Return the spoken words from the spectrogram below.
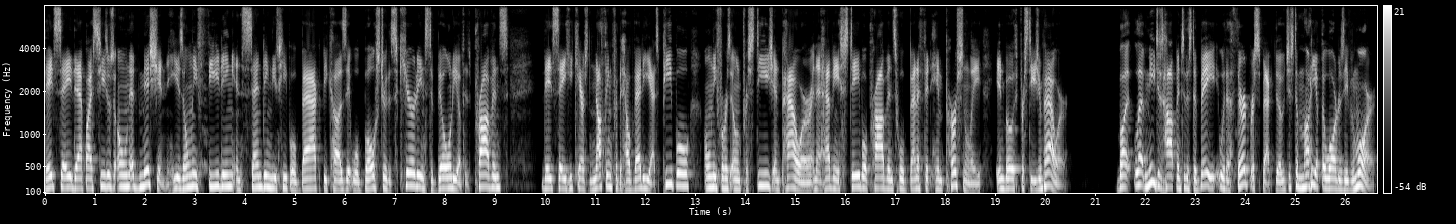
They'd say that by Caesar's own admission, he is only feeding and sending these people back because it will bolster the security and stability of his province They'd say he cares nothing for the Helvetii as people, only for his own prestige and power, and that having a stable province will benefit him personally in both prestige and power. But let me just hop into this debate with a third perspective just to muddy up the waters even more.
